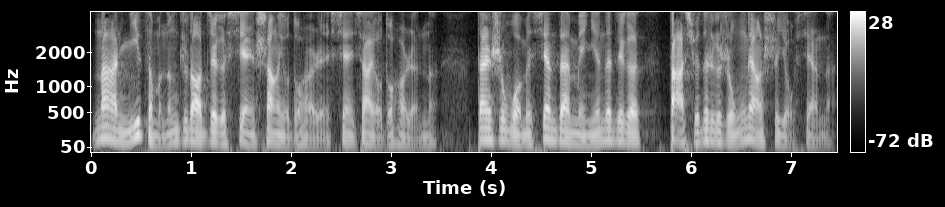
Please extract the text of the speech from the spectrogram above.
那你怎么能知道这个线上有多少人，线下有多少人呢？但是我们现在每年的这个大学的这个容量是有限的，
